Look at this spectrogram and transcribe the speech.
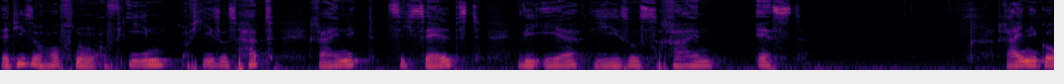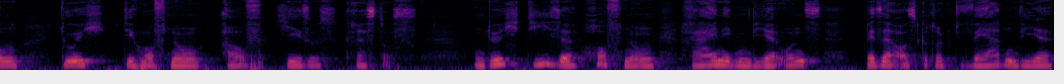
der diese Hoffnung auf ihn, auf Jesus hat, reinigt sich selbst, wie er, Jesus, rein ist. Reinigung durch die Hoffnung auf Jesus Christus. Und durch diese Hoffnung reinigen wir uns, besser ausgedrückt, werden wir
